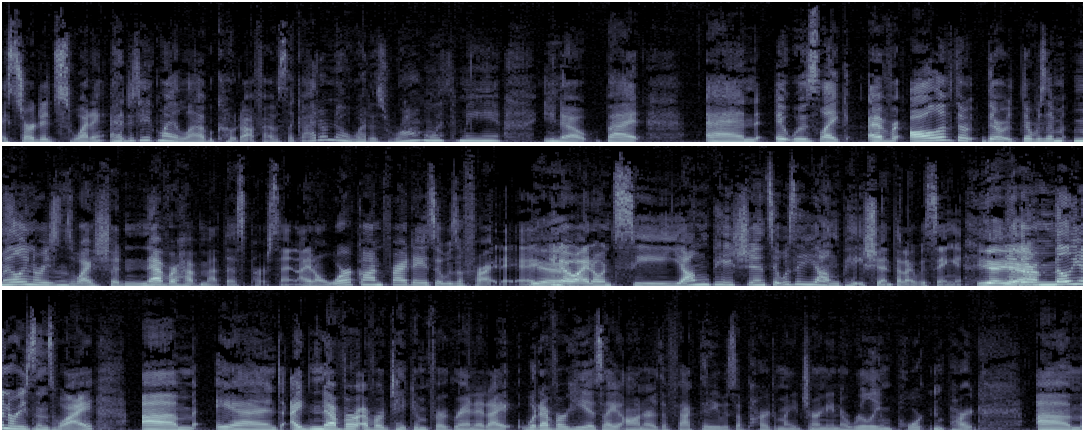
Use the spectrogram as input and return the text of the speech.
I started sweating. I had to take my lab coat off. I was like, I don't know what is wrong with me, you know, but and it was like every all of the there there was a million reasons why I should never have met this person. I don't work on Fridays. It was a Friday. Yeah. I, you know, I don't see young patients. It was a young patient that I was seeing. Yeah, you know, yeah. There are a million reasons why. Um, and I'd never ever take him for granted. I whatever he is, I honor the fact that he was a part of my journey and a really important part. Um,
